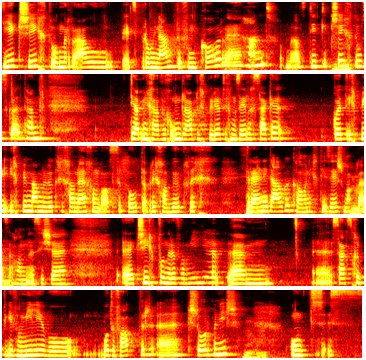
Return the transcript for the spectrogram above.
die Geschichte, die wir auch jetzt prominent auf dem Cover äh, haben, die wir als Titelgeschichte mhm. ausgewählt haben. Die hat mich einfach unglaublich berührt. Ich muss ehrlich sagen, gut, ich bin, ich bin manchmal wirklich auch näher am Wasserboot, aber ich habe wirklich Tränen in den Augen gehabt, als ich die das erste Mal mhm. gelesen habe. Es ist, äh, eine Geschichte von einer Familie, ähm, eine sechsköpfige Familie, wo, wo der Vater äh, gestorben ist. Mhm. Und es,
